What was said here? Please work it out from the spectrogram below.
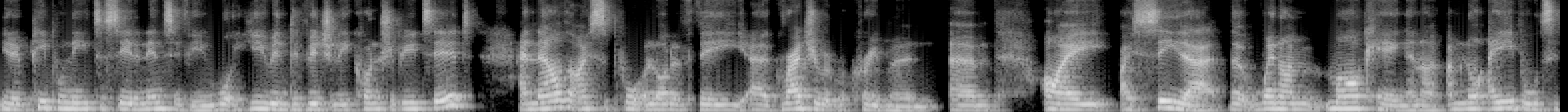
you know people need to see in an interview what you individually contributed. And now that i support a lot of the uh, graduate recruitment um, i i see that that when i'm marking and I, i'm not able to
